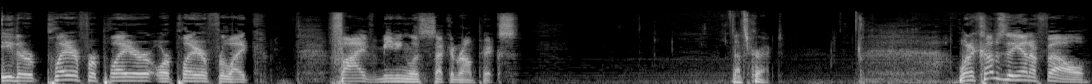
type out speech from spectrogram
either player for player or player for like five meaningless second round picks. That's correct. When it comes to the NFL,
